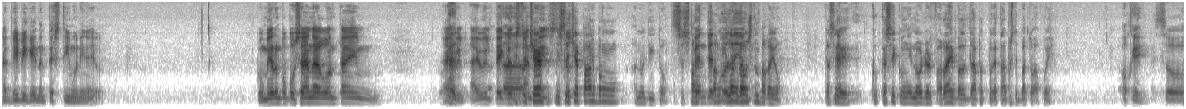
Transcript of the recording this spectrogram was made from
nagbibigay ng testimony ngayon. Kung meron po po sana akong time, I will, I will take Mr. advantage. Chair, Mr. Chair, paano bang ano dito? Suspended pang, pang ilang rounds na ba kayo? Kasi kasi kung in order of arrival, dapat pagkatapos debato ako eh. Okay, so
